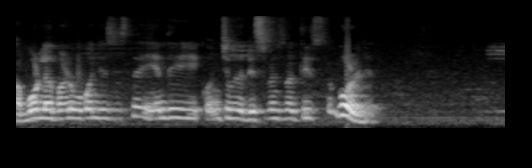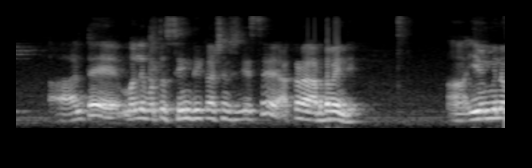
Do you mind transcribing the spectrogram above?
కప్బోర్డ్ లేదు పని ఓపెన్ చేసి చూస్తే ఏంది కొంచెం డిస్టర్బెన్స్ తీస్తే గోల్డ్ లేదు అంటే మళ్ళీ మొత్తం సీన్ రీకన్స్ట్రక్షన్ చేస్తే అక్కడ అర్థమైంది. ఈమె మీద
